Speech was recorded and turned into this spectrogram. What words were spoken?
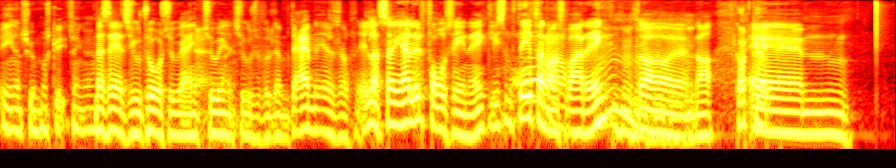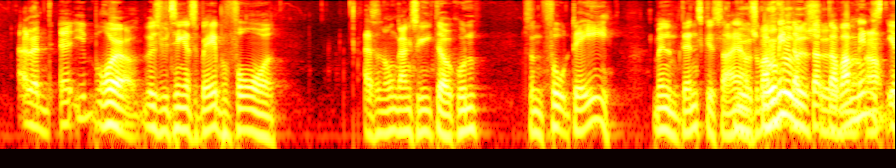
21 måske, tænker jeg. Hvad sagde jeg? 2022? Ja, 2021 selvfølgelig. Der er, altså, ellers så er jeg lidt forudseende, ikke? Ligesom oh, Stefan også var det, ikke? Mm-hmm. Så, øh, nå. Godt øhm, altså, prøv hvis vi tænker tilbage på foråret. Altså nogle gange så gik der jo kun sådan få dage mellem danske sejre. Vi var der, var mindst, hvis, der, der, var mindst, ja.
